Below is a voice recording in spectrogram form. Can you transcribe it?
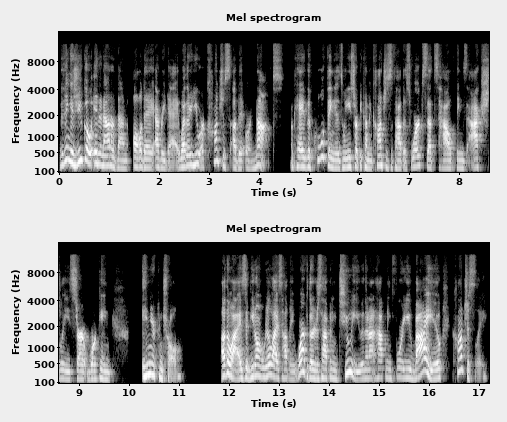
the thing is, you go in and out of them all day, every day, whether you are conscious of it or not. Okay. The cool thing is when you start becoming conscious of how this works, that's how things actually start working in your control. Otherwise, if you don't realize how they work, they're just happening to you and they're not happening for you by you consciously.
